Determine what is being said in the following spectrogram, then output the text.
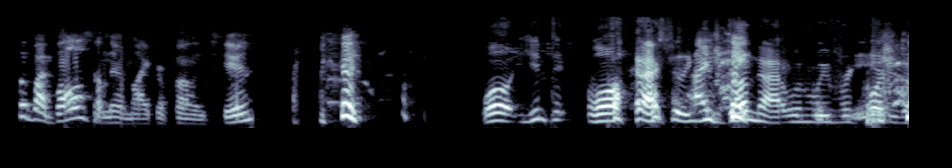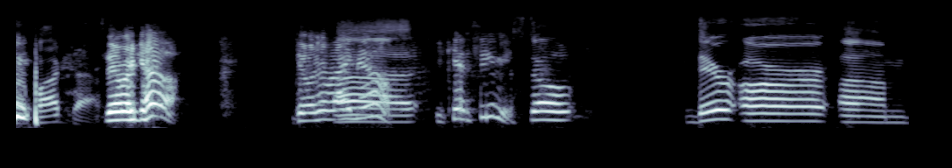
put my balls on their microphones dude Well, you did, well actually you've think- done that when we've recorded our podcast. there we go doing it right now Uh, you can't see me so there are um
